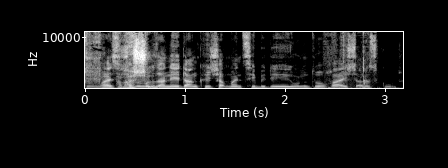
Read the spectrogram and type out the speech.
So, weißt du, ich habe immer gesagt, nee, danke, ich habe mein CBD und so reicht, alles gut.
